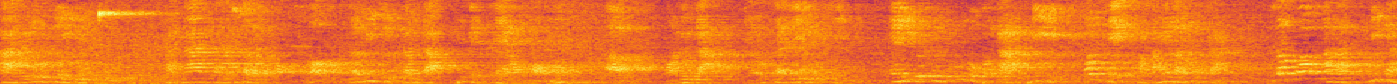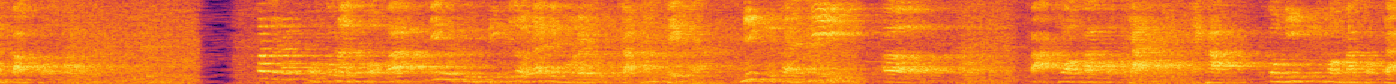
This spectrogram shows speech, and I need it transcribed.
คารรูปตัวยูทางหน้าทางตะวันออกแล้วมีจุดดำๆที่เป็นแนวของหอดูดาวเดี๋ยวจะได้ดูทีอันนี้ก็คือผู้อุปการที่ต้นเสกทำมาให้เราเหมือนกันแล้วก็อะไรนี่งานบางกอกเพราะฉะนั้นผมกำลังจะบอกว่านี่มันคือสิ่งที่เราได้เป็นมรดกจากต้นเสกนะนี่คือแผนที่ปากคลองบางกอกใหญ่นะครับ ตรงนี้คือคลองบางกอกใหญ่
